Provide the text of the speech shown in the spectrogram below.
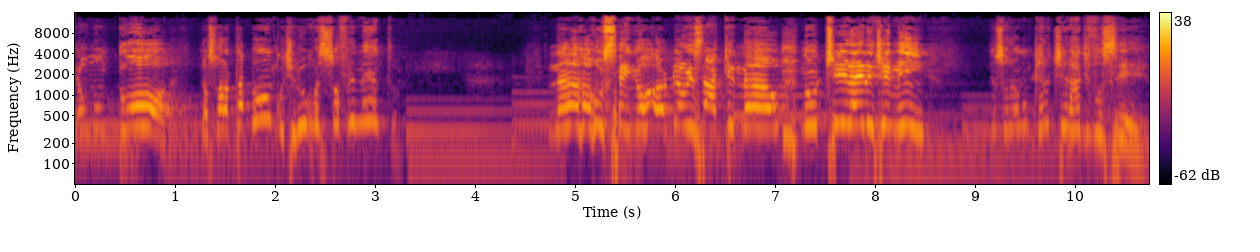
eu não dou, Deus fala: tá bom, continua com esse sofrimento. Não, Senhor, meu Isaac, não, não tira ele de mim. Deus falou: eu não quero tirar de você.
